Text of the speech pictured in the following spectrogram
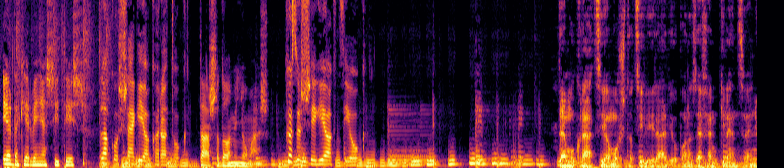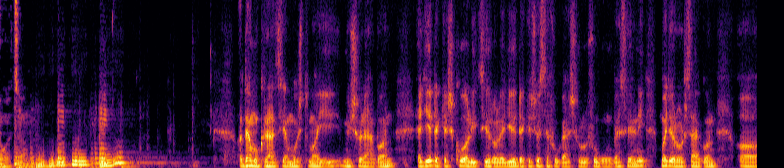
Érdekérvényesítés. Lakossági akaratok. Társadalmi nyomás. Közösségi akciók. Demokrácia most a civil rádióban, az FM 98-on. A Demokrácia most mai műsorában egy érdekes koalícióról, egy érdekes összefogásról fogunk beszélni. Magyarországon a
